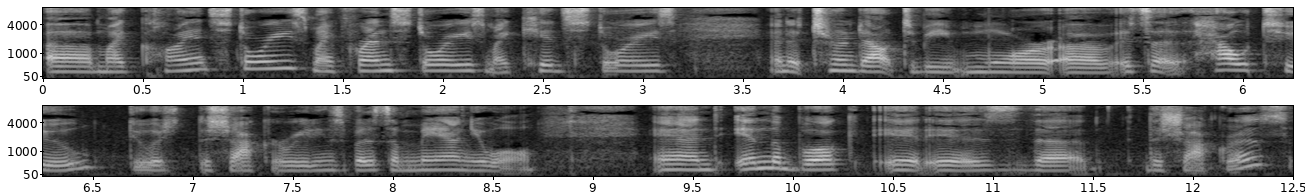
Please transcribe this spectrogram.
uh, my client stories, my friends' stories, my kids' stories, and it turned out to be more of it's a how to do a, the chakra readings, but it's a manual. And in the book, it is the the chakras.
